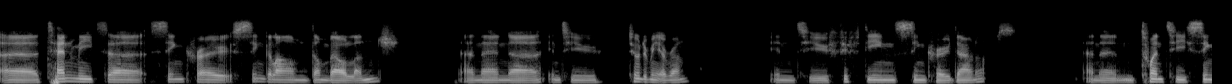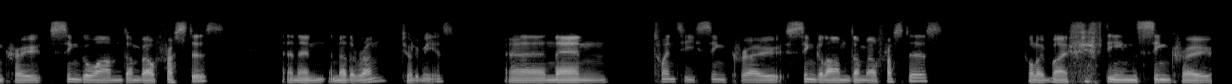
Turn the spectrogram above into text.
a 10 meter synchro single arm dumbbell lunge, and then uh, into 200 meter run, into 15 synchro down ups, and then 20 synchro single arm dumbbell thrusters, and then another run, 200 meters, and then 20 synchro single arm dumbbell thrusters, followed by 15 synchro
